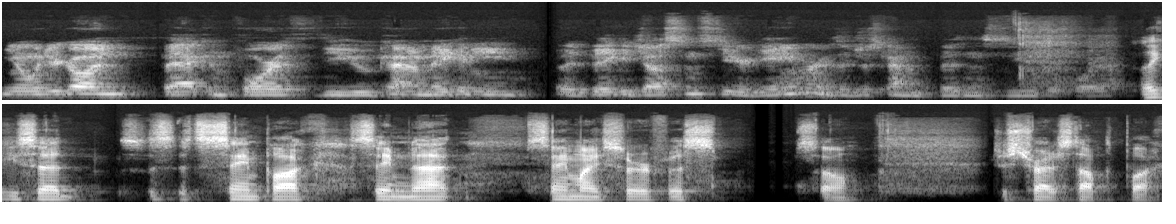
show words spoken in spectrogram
you know, when you're going back and forth, do you kind of make any big adjustments to your game, or is it just kind of business as usual for you? Like you said, it's, it's the same puck, same net, same ice surface. So just try to stop the puck.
